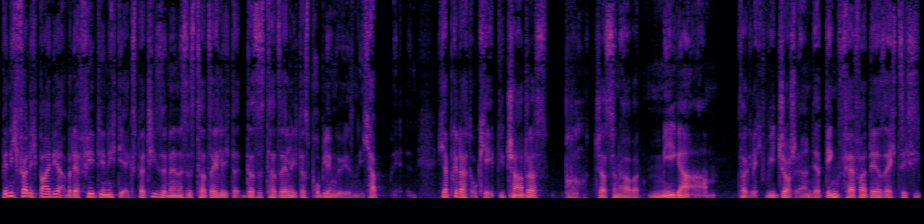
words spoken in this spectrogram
Bin ich völlig bei dir, aber der fehlt dir nicht die Expertise, denn es ist tatsächlich, das ist tatsächlich das Problem gewesen. Ich habe ich hab gedacht, okay, die Chargers, pff, Justin Herbert, mega arm. Wirklich, wie Josh Allen. Der Ding pfeffert der 60,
